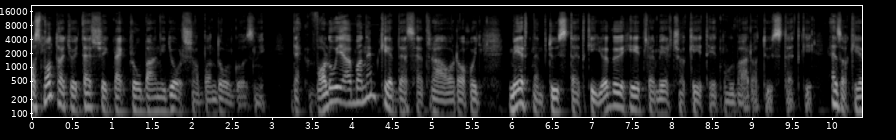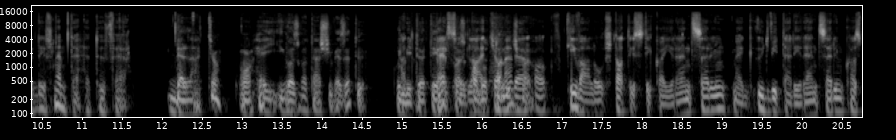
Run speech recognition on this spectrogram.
azt mondhatja, hogy tessék megpróbálni gyorsabban dolgozni. De valójában nem kérdezhet rá arra, hogy miért nem tűztet ki jövő hétre, miért csak két hét múlvára tűztet ki. Ez a kérdés nem tehető fel. De látja a helyi igazgatási vezető? hogy hát mi történik persze, az hogy látja, de a kiváló statisztikai rendszerünk, meg ügyviteli rendszerünk az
